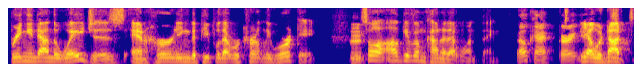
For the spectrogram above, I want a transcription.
bringing down the wages and hurting the people that were currently working. Hmm. So I'll give him kind of that one thing. Okay. Very good. Yeah, I would not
